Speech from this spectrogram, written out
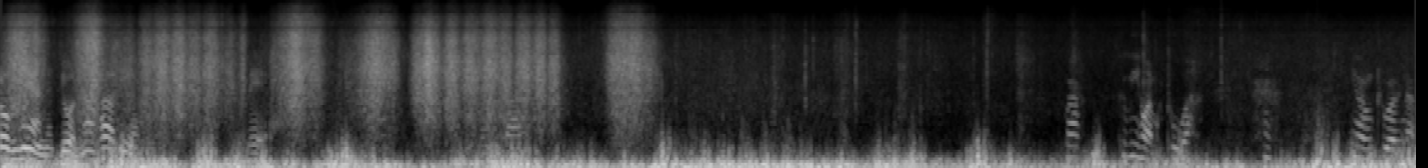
ลมแห้งน่ะโจนมาเข้าเดียวแหละว่าคือมีหอยหมักถั่ว มีหอยหมักถั่วอีกนะ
